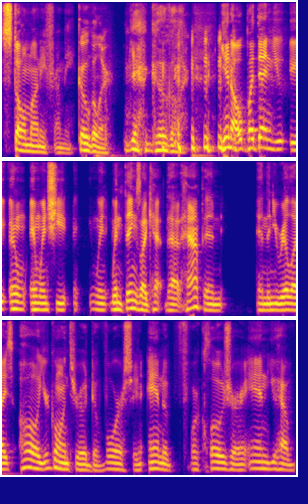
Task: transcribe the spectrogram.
stole money from me. Google her. Yeah, Google her. you know, but then you and, and when she when when things like ha- that happen, and then you realize, oh, you're going through a divorce and, and a foreclosure, and you have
